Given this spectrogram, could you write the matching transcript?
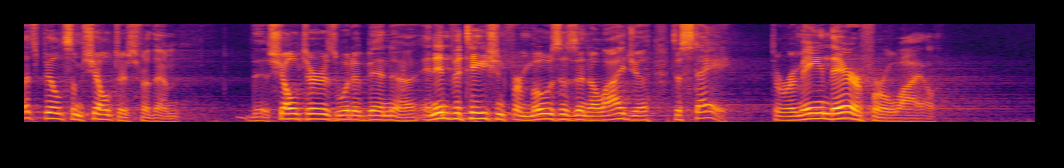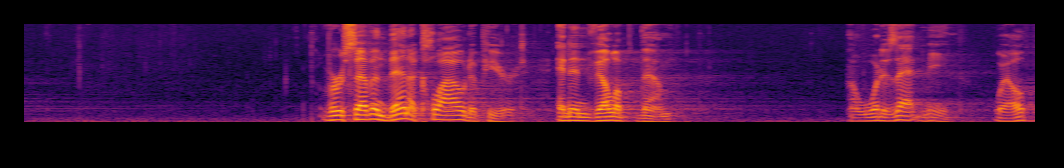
let's build some shelters for them. The shelters would have been a, uh, an invitation for Moses and Elijah to stay, to remain there for a while. Verse 7 Then a cloud appeared and enveloped them. Now, what does that mean? Well,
